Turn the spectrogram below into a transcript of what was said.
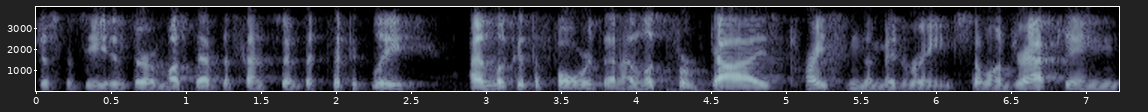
just to see is there a must-have defenseman, but typically I look at the forwards and I look for guys priced in the mid-range. So on DraftKings,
